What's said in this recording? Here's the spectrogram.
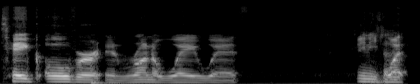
take over and run away with Anything. what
